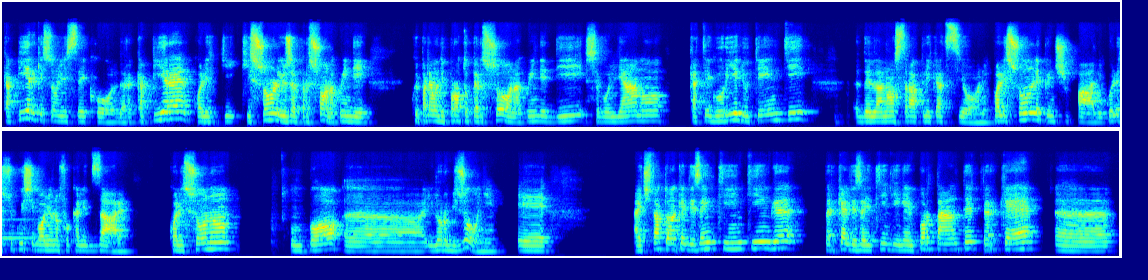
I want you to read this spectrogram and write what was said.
capire chi sono gli stakeholder, capire quali, chi, chi sono le user persona, quindi qui parliamo di proto persona, quindi di, se vogliamo, categorie di utenti della nostra applicazione, quali sono le principali, quelle su cui si vogliono focalizzare, quali sono un po' eh, i loro bisogni. E hai citato anche il design thinking, perché il design thinking è importante? Perché eh,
